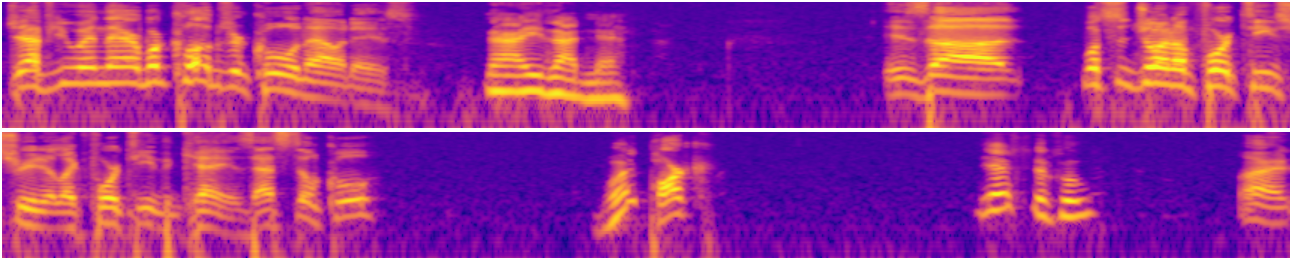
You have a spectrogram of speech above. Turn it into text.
Jeff, you in there? What clubs are cool nowadays? Nah, he's not in there. Is uh what's the joint on 14th Street at like 14th and K? Is that still cool? What? Park? Yeah, still cool. All right.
